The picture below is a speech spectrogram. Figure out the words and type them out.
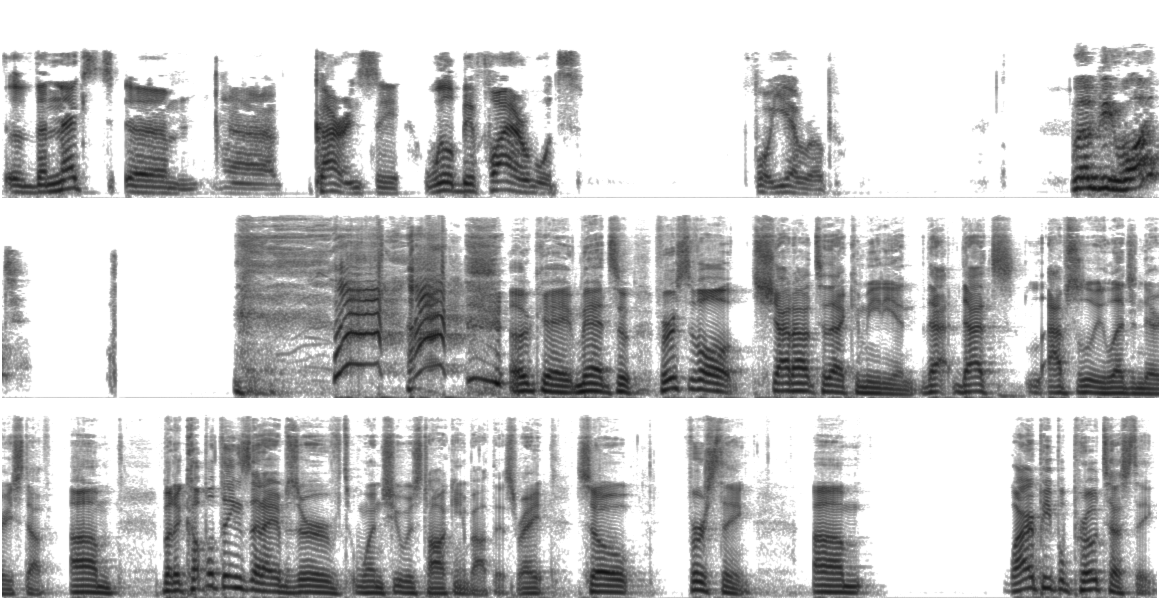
the next um, uh, currency will be firewoods for Europe. Will be what? okay, man. So first of all, shout out to that comedian. That that's absolutely legendary stuff. Um, but a couple things that I observed when she was talking about this, right? So first thing, um, why are people protesting?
